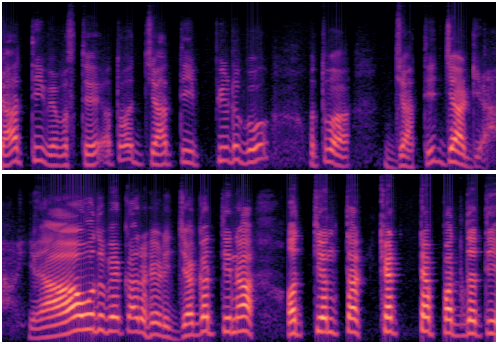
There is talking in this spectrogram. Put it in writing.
ಜಾತಿ ವ್ಯವಸ್ಥೆ ಅಥವಾ ಜಾತಿ ಪಿಡುಗು ಅಥವಾ ಜಾತಿ ಜಾಡ್ಯ. ಯಾವುದು ಬೇಕಾದ್ರೂ ಹೇಳಿ. ಜಗತ್ತಿನ ಅತ್ಯಂತ ಕೆಟ್ಟ ಪದ್ಧತಿ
